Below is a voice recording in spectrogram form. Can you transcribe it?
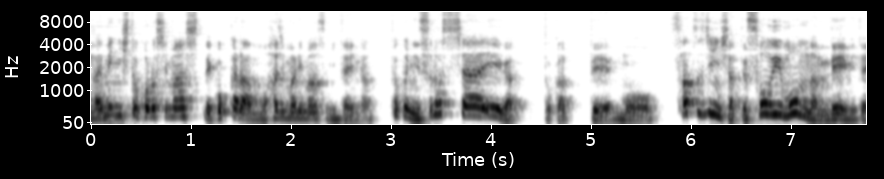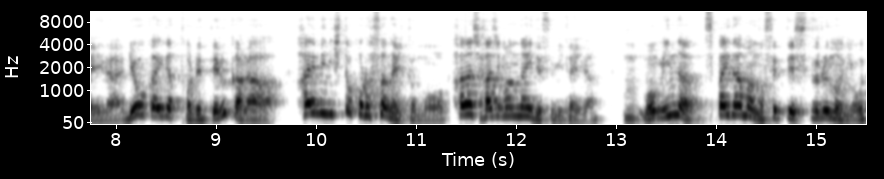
早めに人殺しますって、こっからもう始まりますみたいな。特にスラッシャー映画とかって、もう、殺人者ってそういうもんなんで、みたいな、了解が取れてるから、早めに人殺さないともう、話始まんないですみたいな。うんもうみんな、スパイダーマンの設定するのにお、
